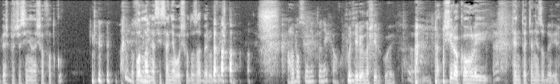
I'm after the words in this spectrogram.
Vieš, prečo si nenašiel fotku? Podľa mňa si sa nevošiel do záberu na výšku. Alebo si ju niekto nechal. Fotili ju na šírku, hej? tak široko holý, tento ťa nezoberie.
